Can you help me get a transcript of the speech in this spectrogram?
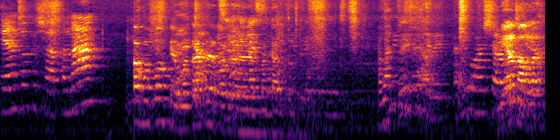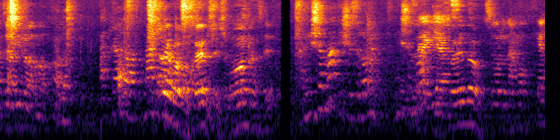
כן, בבקשה. חנן? מחר בבוקר, מתי אתה יכול לקחת אותי? אני רואה שם. מי אמר לך את זה? אני לא אמרתי. אתה לא. מה לא? שבע וחצי, שמונה. אני שמעתי שזה לא... אני שמעתי. נמוך, כן.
